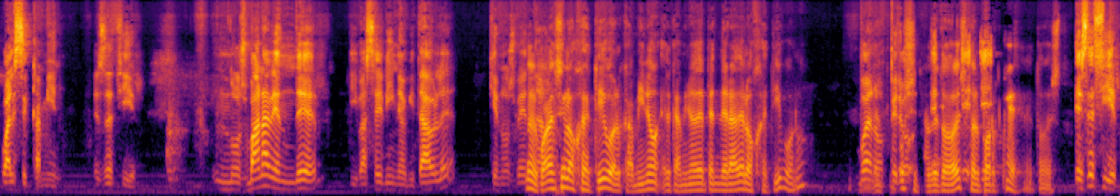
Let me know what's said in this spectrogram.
cuál es el camino. Es decir, nos van a vender, y va a ser inevitable, que nos vendan... ¿Cuál es el objetivo? El camino, el camino dependerá del objetivo, ¿no? Bueno, pero, de todo esto, el eh, eh, porqué de todo esto. Es decir,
